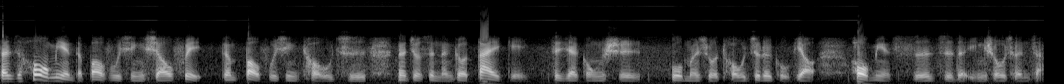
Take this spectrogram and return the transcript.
但是后面的报复性消费跟报复性投资，那就是能够带给这家公司我们所投资的股票后面实质的营收成长。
